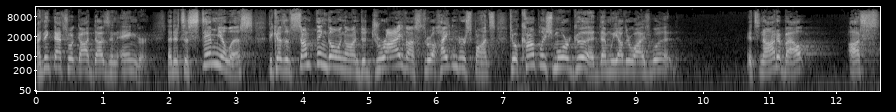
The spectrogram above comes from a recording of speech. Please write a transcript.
I think that's what God does in anger. That it's a stimulus because of something going on to drive us through a heightened response to accomplish more good than we otherwise would. It's not about us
